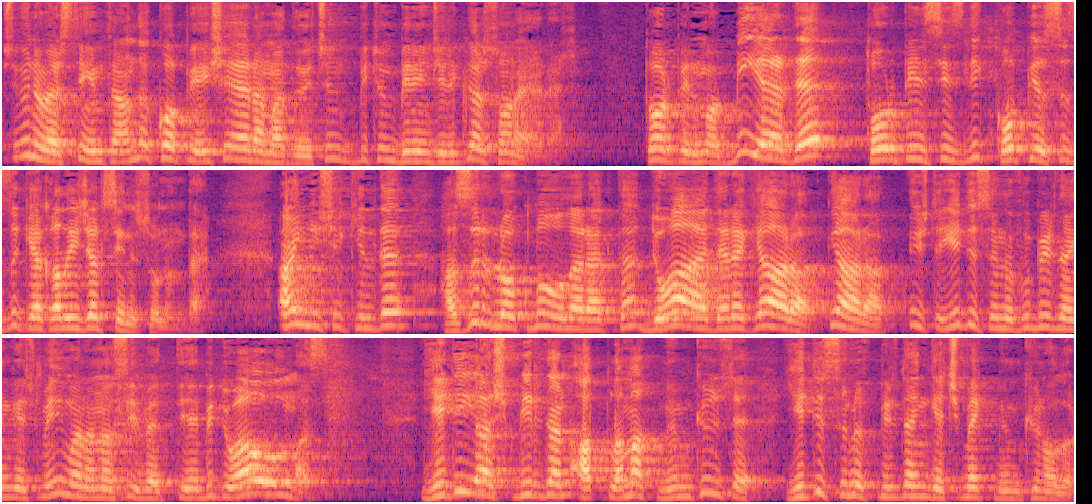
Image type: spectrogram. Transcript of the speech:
işte üniversite imtihanında kopya işe yaramadığı için bütün birincilikler sona erer. Torpil mi? Bir yerde torpilsizlik, kopyasızlık yakalayacak seni sonunda. Aynı şekilde hazır lokma olarak da dua ederek Ya Rab, Ya Rab işte yedi sınıfı birden geçmeyi bana nasip et diye bir dua olmaz. Yedi yaş birden atlamak mümkünse yedi sınıf birden geçmek mümkün olur.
